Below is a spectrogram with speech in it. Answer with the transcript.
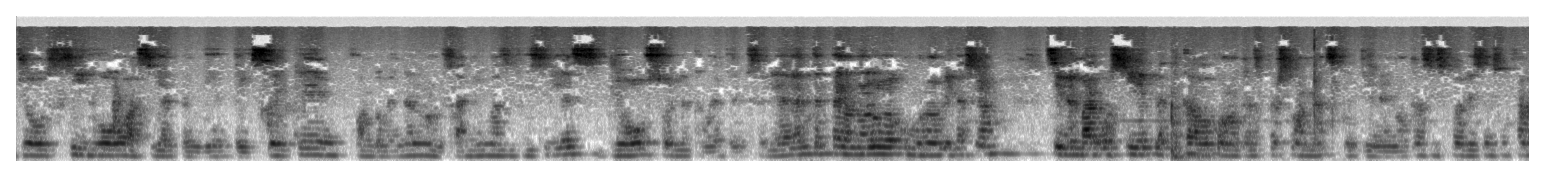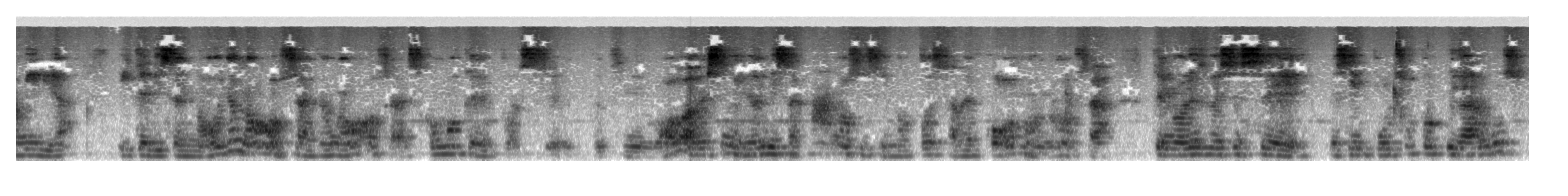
yo sigo así al pendiente y sé que cuando vengan los años más difíciles yo soy la que voy a tener que salir adelante, pero no lo veo como una obligación. Sin embargo, sí he platicado con otras personas que tienen otras historias en su familia y que dicen, no, yo no, o sea, yo no, o sea, es como que, pues, eh, pues ni modo, a ver si me ayudan mis hermanos y si no, pues, a ver cómo, ¿no? O sea, que no les ves ese, ese impulso por cuidarlos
